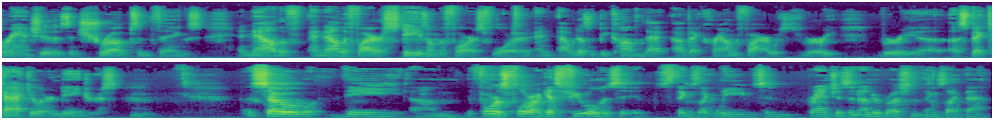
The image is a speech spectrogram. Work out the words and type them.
branches and shrubs and things, and now the and now the fire stays on the forest floor and, and doesn't become that uh, that crown fire, which is very very uh, spectacular and dangerous. Mm. So the, um, the forest floor, I guess, fuel is things like leaves and branches and underbrush and things like that.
